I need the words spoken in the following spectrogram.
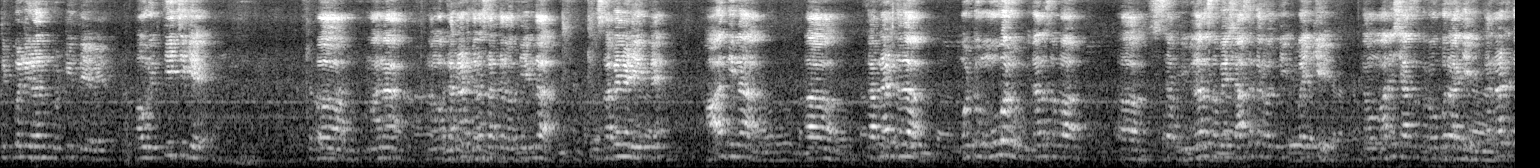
ಟಿಪ್ಪಣಿಗಳನ್ನು ಕೊಟ್ಟಿದ್ದೇವೆ. ಅವರು ಇತ್ತೀಚೆಗೆ ಮಾನ ನಮ್ಮ ಕರ್ನಾಟಕ ಜನಸಾಗರ ವತಿಯಿಂದ ಸಭೆ ನಡೆಯುತ್ತೆ. ಆ ದಿನ ಕರ್ನಾಟಕದ ಒಟ್ಟು ಮೂವರು ವಿಧಾನಸಭಾ ವಿಧಾನಸಭೆ ಶಾಸಕರ ವತಿ, ಪೈಕಿ ನಾವು ಮಾನ್ಯ ಶಾಸಕರು ಒಬ್ಬರಾಗಿ ಕರ್ನಾಟಕ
